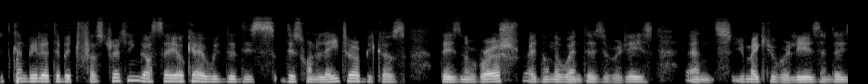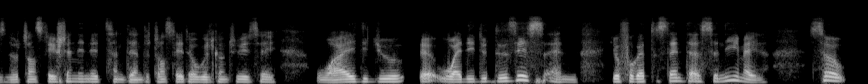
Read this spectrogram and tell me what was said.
it can be a little bit frustrating or say, okay, we'll do this, this one later because there is no rush. I don't know when there's a release and you make your release and there is no translation in it. And then the translator will come to you and say, why did you, uh, why did you do this? And you forgot to send us an email. So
